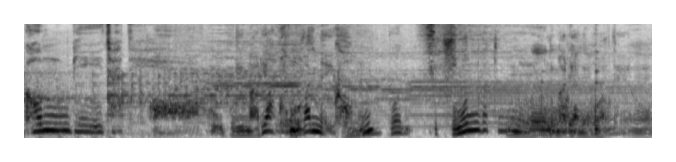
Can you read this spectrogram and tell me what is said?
건비자디. 그 우리 말이 아닌 것 같네, 이건. 뭐 주문 같은 거 음, 외우는 거 아닌 것 같아요. 네.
